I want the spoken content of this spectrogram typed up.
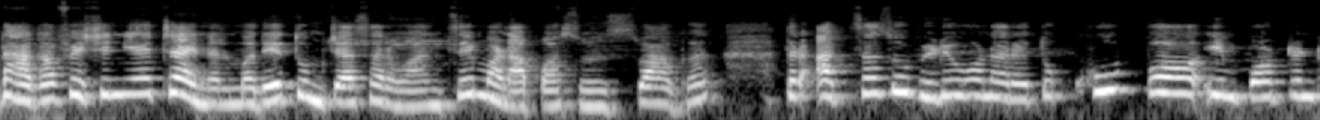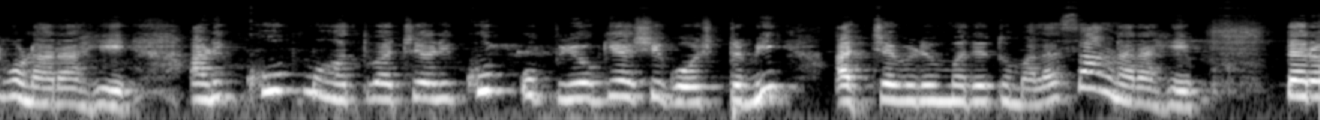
धागा फॅशन या चॅनलमध्ये तुमच्या सर्वांचे मनापासून स्वागत. तर आजचा जो व्हिडिओ होणार आहे तो खूप इम्पॉर्टंट होणार आहे आणि खूप महत्त्वाची आणि खूप उपयोगी अशी गोष्ट मी आजच्या व्हिडिओमध्ये तुम्हाला सांगणार आहे. तर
